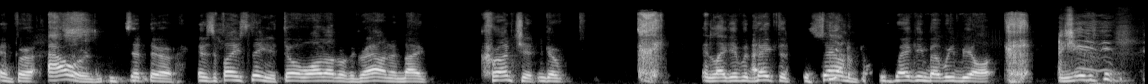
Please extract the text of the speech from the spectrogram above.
and for hours we'd sit there. It was the funniest thing. You throw a walnut on the ground and like crunch it and go, and like it would make the, the sound of breaking, but we'd be all. And it was just,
